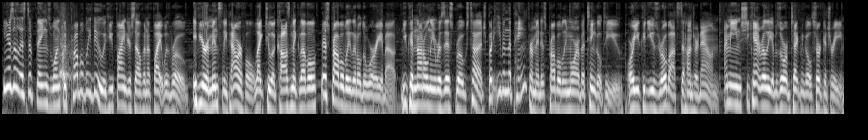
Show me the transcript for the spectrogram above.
here's a list of things one could probably do if you find yourself in a fight with Rogue. If you're immensely powerful, like to a cosmic level, there's probably little to worry about. You can not only resist Rogue's touch, but even the pain from it is probably more of a tingle to you. Or you could use robots to hunt her down. I mean, she can't really absorb technical circuitry.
